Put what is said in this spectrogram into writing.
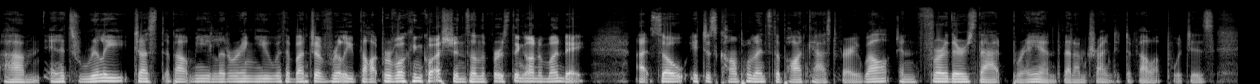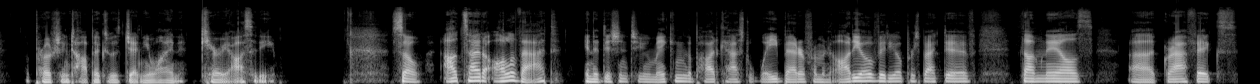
Um, and it's really just about me littering you with a bunch of really thought provoking questions on the first thing on a Monday. Uh, so it just complements the podcast very well and furthers that brand that I'm trying to develop, which is approaching topics with genuine curiosity. So outside of all of that, in addition to making the podcast way better from an audio video perspective, thumbnails, uh, graphics,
